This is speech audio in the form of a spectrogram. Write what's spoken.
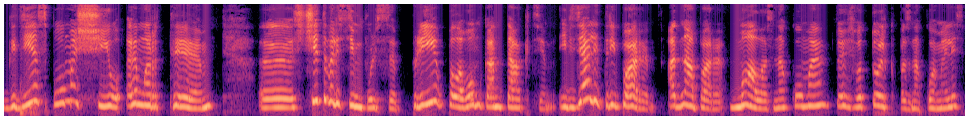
где с помощью МРТ считывались импульсы при половом контакте. И взяли три пары. Одна пара мало знакомая, то есть вот только познакомились.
